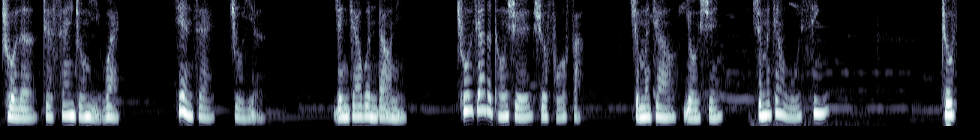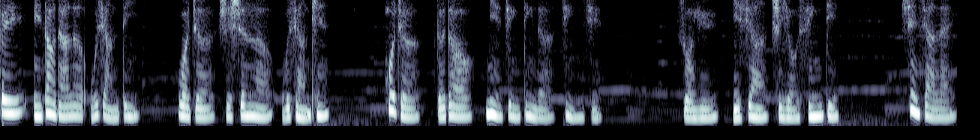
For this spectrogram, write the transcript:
除了这三种以外，现在注意了。人家问到你，出家的同学学佛法，什么叫有寻？什么叫无心？除非你到达了无想定，或者是生了无想天，或者得到灭尽定的境界，所余一向是有心地，剩下来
